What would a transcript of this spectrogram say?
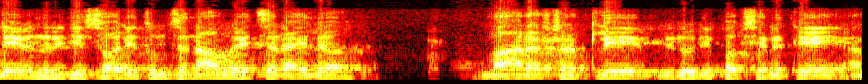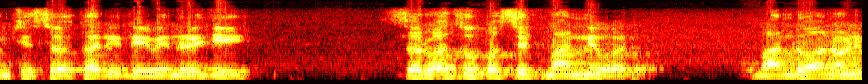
देवेंद्रजी सॉरी तुमचं नाव घ्यायचं राहिलं. महाराष्ट्रातले विरोधी पक्षनेते आमचे सहकारी देवेंद्रजी सर्वच उपस्थित मान्यवर बांधवांनो आणि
